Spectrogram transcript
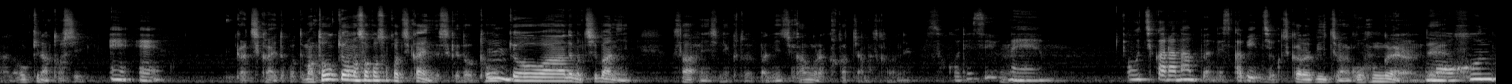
あの大きな都市が近いところって、まあ、東京もそこそこ近いんですけど東京はでも千葉にサーフィンしに行くとやっぱ2時間ぐらいかかっちゃいますからね。そこですよね、お家から何分ですかビーチは？うんうちからビーチは5分ぐらいなんで。もう本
